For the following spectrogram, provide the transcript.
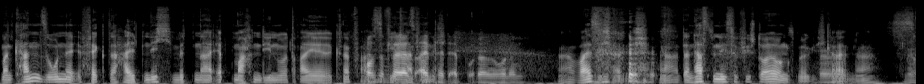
man kann so eine Effekte halt nicht mit einer App machen, die nur drei Knöpfe hat. Außer vielleicht als iPad-App oder so dann. Ja, weiß ich halt nicht. Ja, dann hast du nicht so viel Steuerungsmöglichkeiten. Ja, ja.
